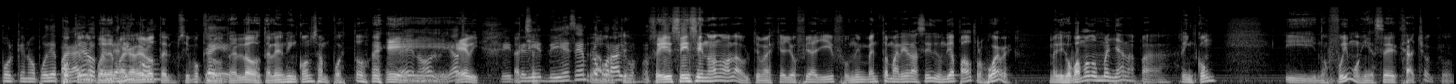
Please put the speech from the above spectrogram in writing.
porque no puede pagar Porque el no hotel puede de pagar el hotel. Sí, porque Sí. el hotel- los hoteles en Rincón se han puesto Eh, no, heavy. Te- te Hacho, di- di ejemplo por última- algo. Sí, sí, sí, no, no. La última vez que yo fui allí fue un invento Mariela así de un día para otro, jueves. Me dijo, vámonos mañana para Rincón. Y nos fuimos. Y ese cacho, co-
